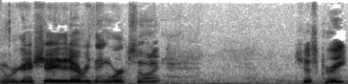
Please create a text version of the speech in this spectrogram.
And we're going to show you that everything works on it just great.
